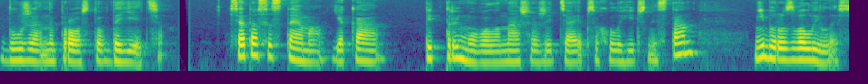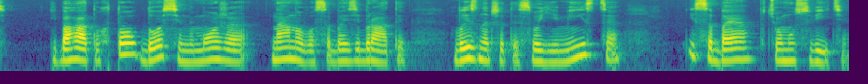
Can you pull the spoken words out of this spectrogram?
дуже непросто вдається. Вся та система, яка підтримувала наше життя і психологічний стан, ніби розвалилась. І багато хто досі не може наново себе зібрати, визначити своє місце і себе в цьому світі.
